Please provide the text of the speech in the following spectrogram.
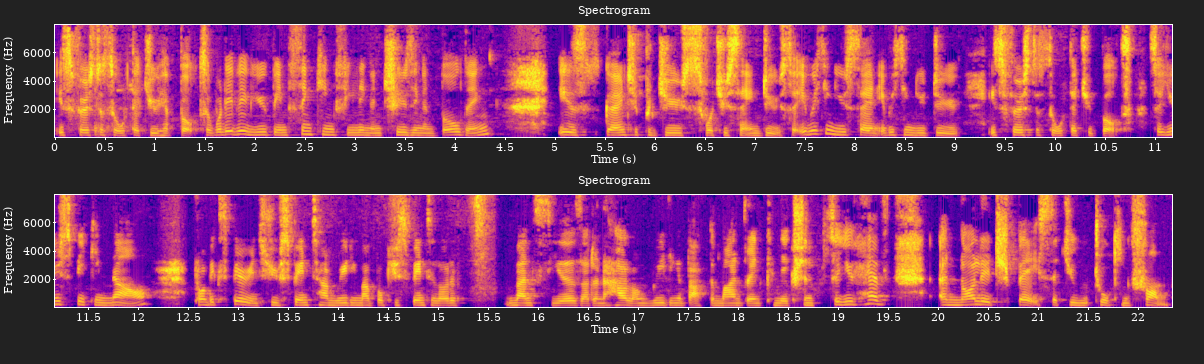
is first a thought that you have built. So whatever you've been thinking, feeling, and choosing and building is going to produce what you say and do. So everything you say and everything you do is first a thought that you built. So you speaking now from experience, you've spent time reading my book. You spent a lot of months, years, I don't know how long reading about the mind brain connection. So you have a knowledge base that you're talking from.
